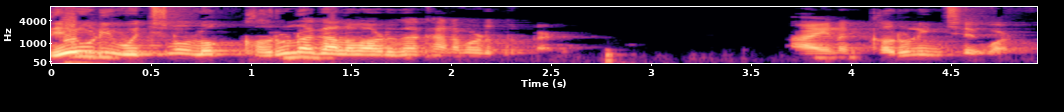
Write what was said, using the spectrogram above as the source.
దేవుడి వచనంలో కరుణ గలవాడుగా కనబడుతున్నాడు. ఆయన కరుణించేవాడు.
